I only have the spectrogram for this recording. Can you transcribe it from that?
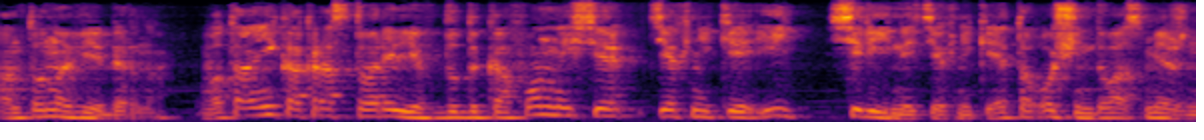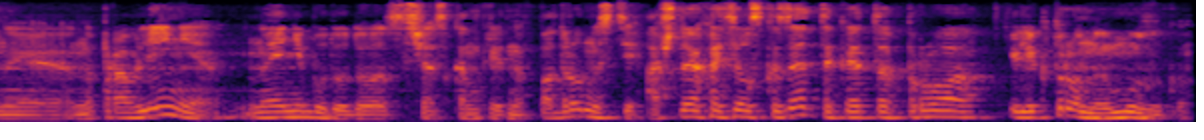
Антона Веберна. Вот они как раз творили в додекафонной технике и серийной технике. Это очень два смежные направления, но я не буду даваться сейчас конкретно в подробности. А что я хотел сказать, так это про электронную музыку.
